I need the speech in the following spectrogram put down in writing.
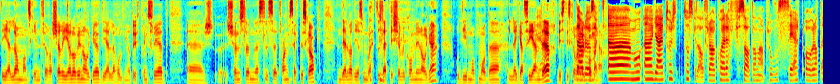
Det gjelder om man skal innføre sharialov i Norge, det gjelder holdninger til ytringsfrihet, kjønnslemlestelse, tvangsekteskap. En del verdier som rett og slett ikke er velkomne i Norge. Og de må på en måte legges igjen der hvis de skal være velkomne her. Uh, Mo, uh, Geir Toskedal fra KrF sa at han er provosert over at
